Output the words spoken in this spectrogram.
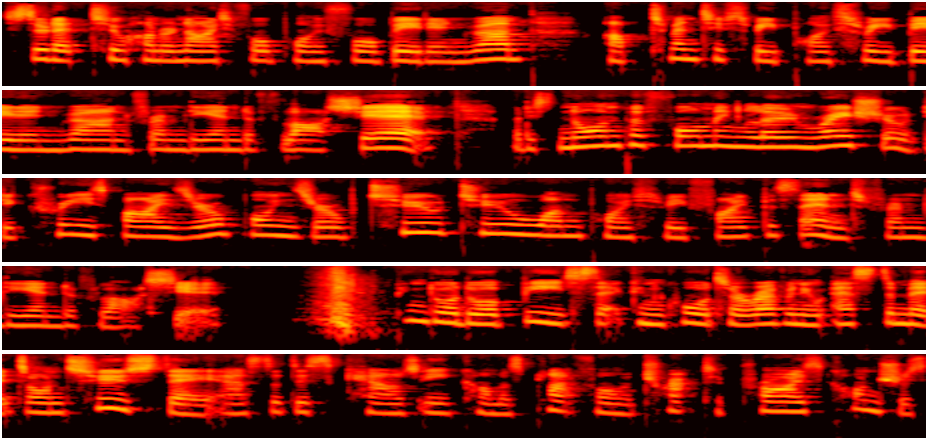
stood at 294.4 billion yuan, up 23.3 billion yuan from the end of last year but its non-performing loan ratio decreased by 0.02 to 1.35% from the end of last year. Pinduoduo beat second quarter revenue estimate on Tuesday as the discount e-commerce platform attracted price-conscious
